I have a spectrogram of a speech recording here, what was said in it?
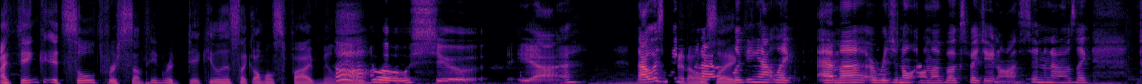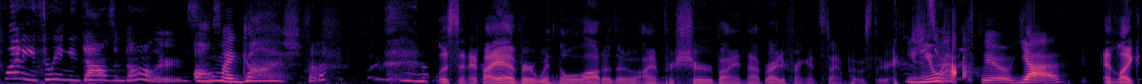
I think it sold for something ridiculous, like almost five million. oh shoot. Yeah. That was me And I was I was like- looking at like Emma original Emma books by Jane Austen and I was like twenty three thousand dollars. Oh my gosh. Listen, if I ever win the lotto, though, I am for sure buying that Bride of Frankenstein poster You You have to. Yeah. and like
